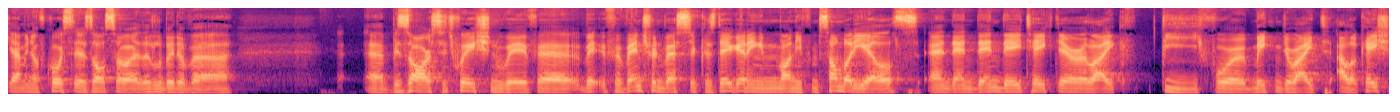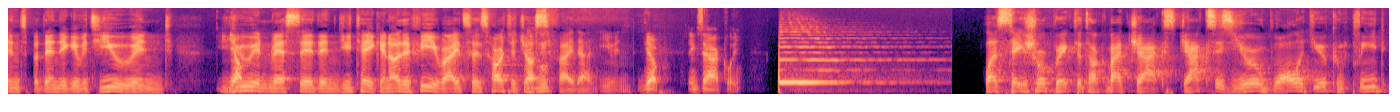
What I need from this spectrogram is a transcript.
Yeah, I mean, of course, there's also a little bit of a a bizarre situation with, uh, with a venture investor because they're getting money from somebody else, and then then they take their like fee for making the right allocations, but then they give it to you and you yep. invested and you take another fee, right? So it's hard to mm-hmm. justify mm-hmm. that even. Yep, exactly. Let's take a short break to talk about Jaxx. Jaxx is your wallet, your complete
